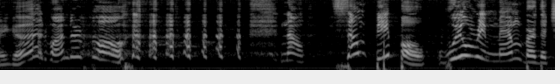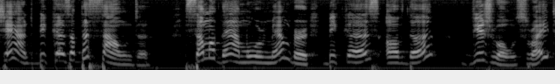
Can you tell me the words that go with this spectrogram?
Very good. Wonderful. now, some people will remember the chant because of the sound. Some of them will remember because of the visuals, right?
